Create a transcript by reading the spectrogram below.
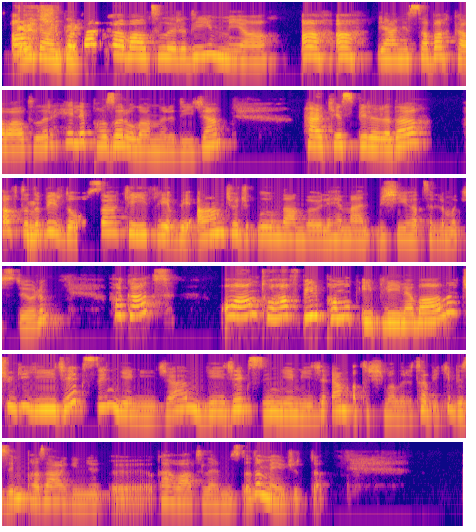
Ah Evet şu Hande. pazar kahvaltıları diyeyim mi ya? Ah ah yani sabah kahvaltıları hele pazar olanları diyeceğim. Herkes bir arada Hı, haftada bir de olsa keyifli bir an. Çocukluğumdan böyle hemen bir şeyi hatırlamak istiyorum. Fakat o an tuhaf bir pamuk ipliğine bağlı. Çünkü yiyeceksin yemeyeceğim, yiyeceksin yemeyeceğim atışmaları tabii ki bizim pazar günü e, kahvaltılarımızda da mevcuttu.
